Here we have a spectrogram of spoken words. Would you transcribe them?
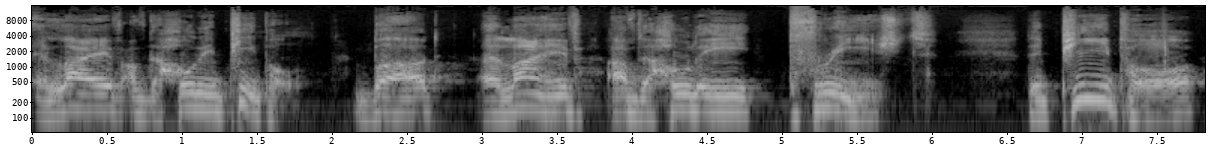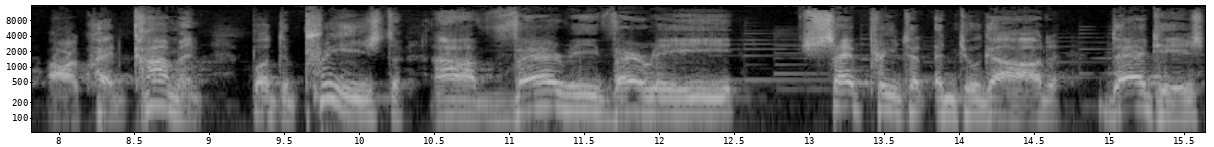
a life of the holy people, but a life of the holy priest. The people are quite common, but the priests are very, very separated unto God, that is,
